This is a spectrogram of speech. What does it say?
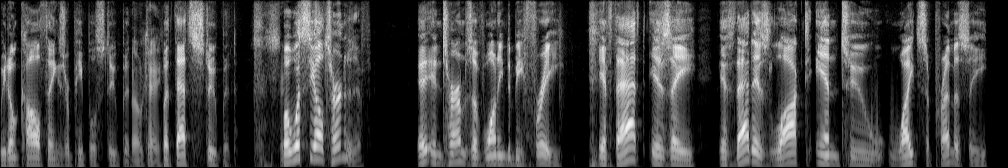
We don't call things or people stupid. Okay. but that's stupid. well, what's the alternative in terms of wanting to be free? If that is a if that is locked into white supremacy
